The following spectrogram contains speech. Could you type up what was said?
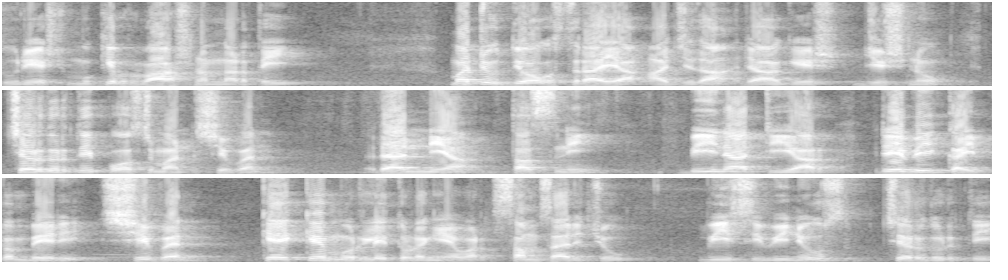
സുരേഷ് മുഖ്യപ്രഭാഷണം നടത്തി. മറ്റു ഉദ്യോഗസ്ഥരായ Ajitha Rakesh Jishnu Cheruthuruthy postman Sivan Ranya Thasni Beena T R Ravi Kaippamperi Sivan K K Murali തുടങ്ങിയവർ സംസാരിച്ചു. V C V news Cheruthuruthy.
